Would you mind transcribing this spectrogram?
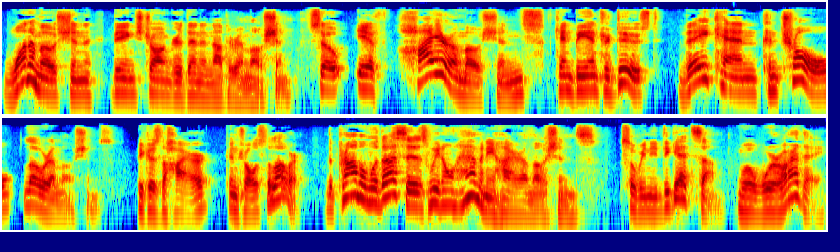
one emotion being stronger than another emotion. So if higher emotions can be introduced, they can control lower emotions because the higher controls the lower. The problem with us is we don't have any higher emotions. So we need to get some. Well, where are they?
